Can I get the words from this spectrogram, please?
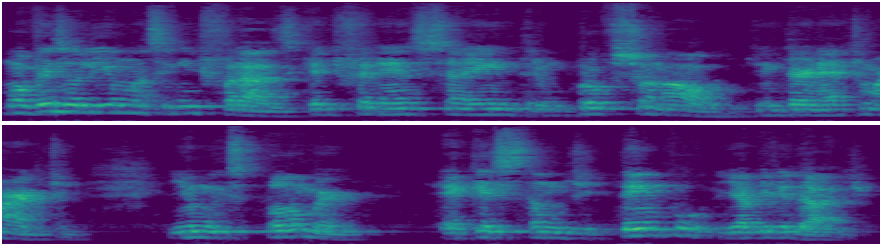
Uma vez eu li uma seguinte frase, que a diferença entre um profissional de internet marketing e um spammer é questão de tempo e habilidade.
